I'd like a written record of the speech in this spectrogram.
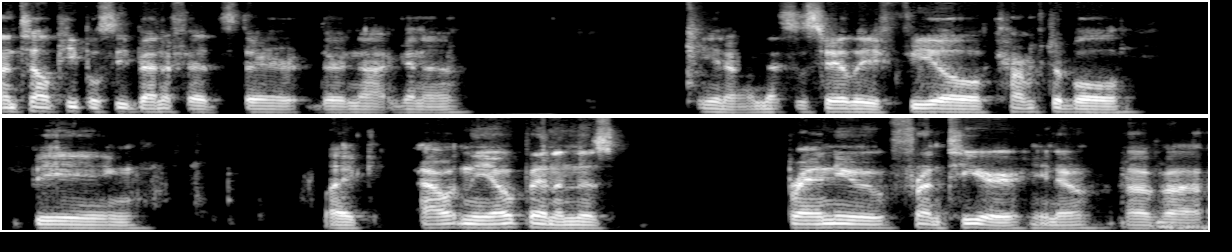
until people see benefits they're they're not gonna you know necessarily feel comfortable being like out in the open in this brand new frontier, you know, of uh,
